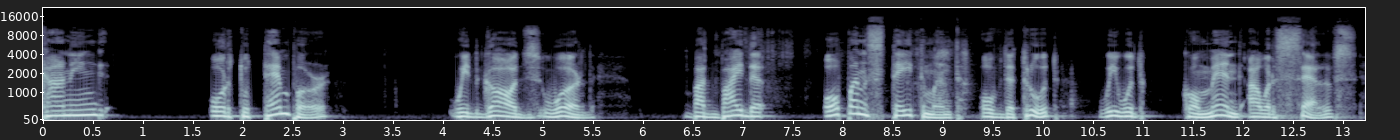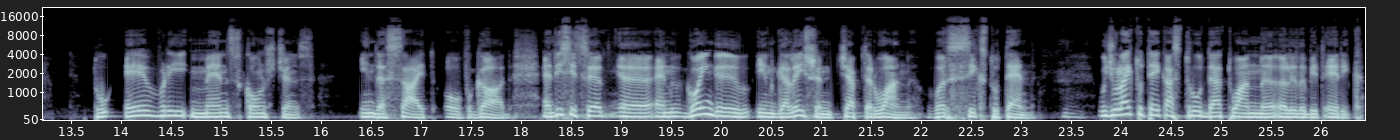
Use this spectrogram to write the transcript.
cunning or to tamper with God's word, but by the open statement of the truth, we would commend ourselves to every man's conscience in the sight of God. And this is, uh, uh, and going uh, in Galatians chapter 1, verse 6 to 10. Would you like to take us through that one uh, a little bit, Eric?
